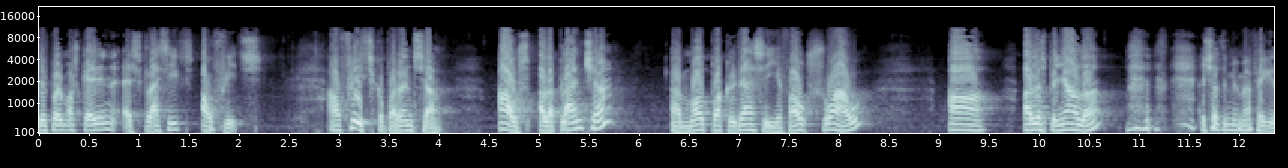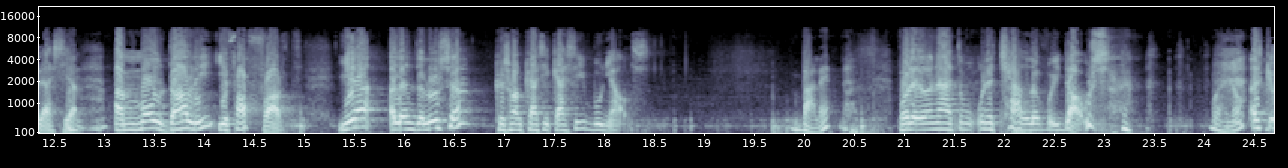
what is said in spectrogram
després ens queden els clàssics ous frits. Ous frits que poden ser ous a la planxa, amb molt poca grassa i a fau suau, o a l'espanyola, això també m'ha fet gràcia, amb molt d'oli i a foc fort. I a l'andalusa, que són quasi, quasi bunyols. Vale. Però he donat una xala avui d'ous. Bueno. És que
